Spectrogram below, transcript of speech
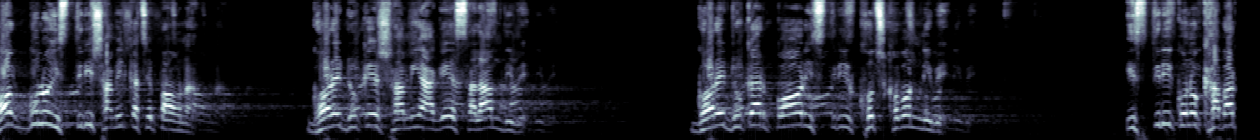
হকগুলো স্ত্রী স্বামীর কাছে পাও না, ঘরে ঢুকে স্বামী আগে সালাম দিবে। ঘরে ঢুকার পর স্ত্রীর খোঁজ খবর নিবে। স্ত্রী কোনো খাবার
